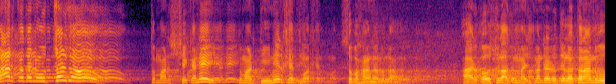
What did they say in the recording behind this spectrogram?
তার কথা আমি উৎসর্গ হও। তোমার সেখানে তোমার দিনের খেদমত। সুবহান আল্লাহ আর গৌসুল আজম মাইজমান রাদিয়াল্লাহু তাআলা আনহু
